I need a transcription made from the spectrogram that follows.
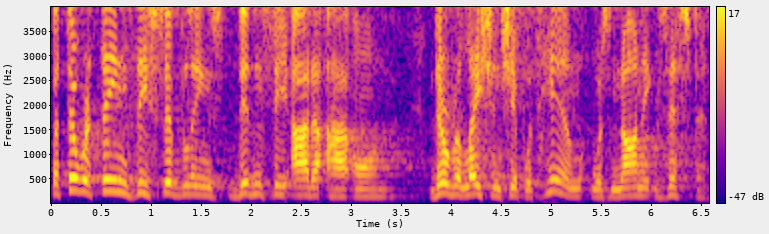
but there were things these siblings didn't see eye to eye on. Their relationship with him was non existent.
